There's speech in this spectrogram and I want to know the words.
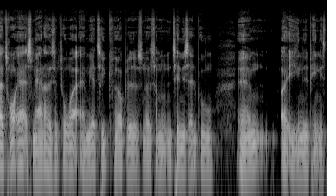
der tror jeg, at smertereceptorer er mere tilknyttet sådan noget som en tennisalbue, øhm, og ikke nede i penis.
